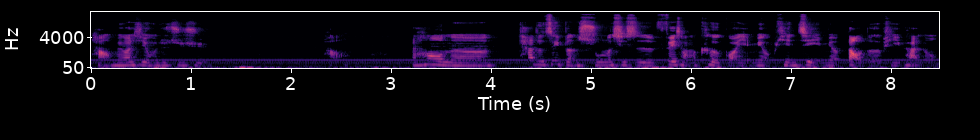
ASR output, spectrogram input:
好，没关系，我们就继续，好，然后呢，他的这本书呢其实非常的客观，也没有偏见，也没有道德批判哦。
